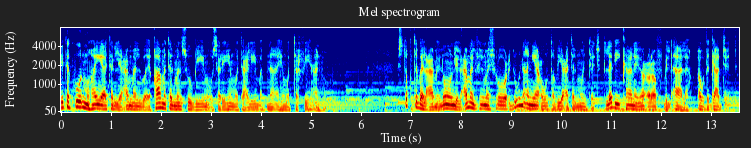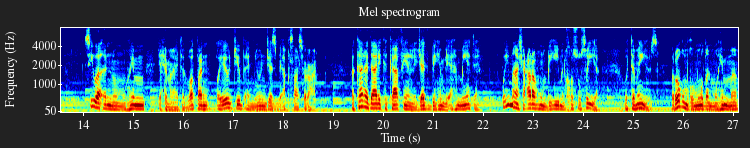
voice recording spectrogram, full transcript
لتكون مهيئة لعمل وإقامة المنسوبين وأسرهم وتعليم أبنائهم والترفيه عنهم. استقطب العاملون للعمل في المشروع دون أن يعوا طبيعة المنتج الذي كان يعرف بالآلة أو the gadget سوى أنه مهم لحماية الوطن ويجب أن ينجز بأقصى سرعة فكان ذلك كافيا لجذبهم لأهميته ولما شعرهم به من خصوصية وتميز رغم غموض المهمة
